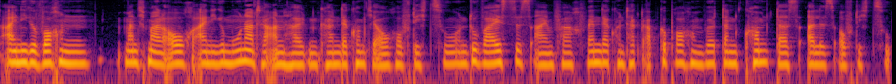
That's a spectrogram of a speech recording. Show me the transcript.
einige Wochen, manchmal auch einige Monate anhalten kann, der kommt ja auch auf dich zu. Und du weißt es einfach, wenn der Kontakt abgebrochen wird, dann kommt das alles auf dich zu.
